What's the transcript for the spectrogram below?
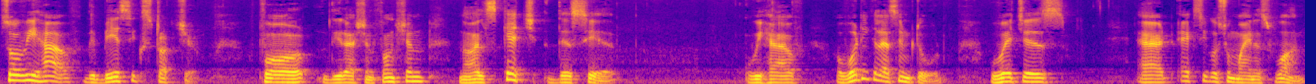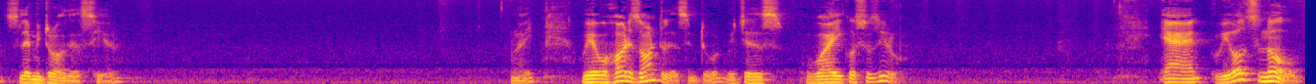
So we have the basic structure for the rational function. Now I'll sketch this here. We have a vertical asymptote which is at x equals to minus 1. So let me draw this here. Right? We have a horizontal asymptote which is y equals to 0. And we also know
